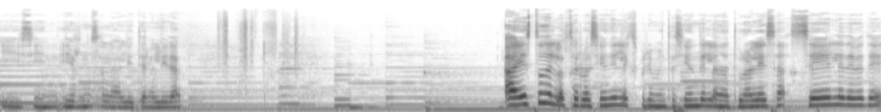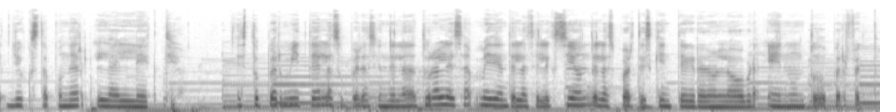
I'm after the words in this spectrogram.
y sin irnos a la literalidad. A esto de la observación y la experimentación de la naturaleza se le debe de juxtaponer la electio. Esto permite la superación de la naturaleza mediante la selección de las partes que integraron la obra en un todo perfecto.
